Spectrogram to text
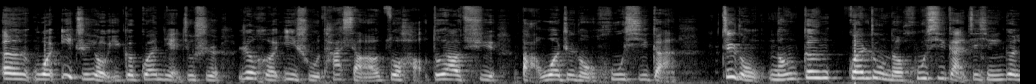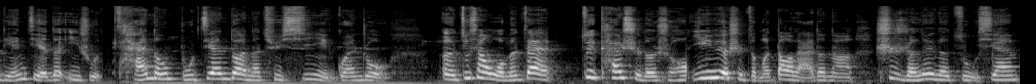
嗯，我一直有一个观点，就是任何艺术，它想要做好，都要去把握这种呼吸感，这种能跟观众的呼吸感进行一个连接的艺术，才能不间断的去吸引观众。嗯，就像我们在最开始的时候，音乐是怎么到来的呢？是人类的祖先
